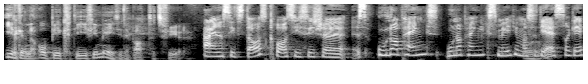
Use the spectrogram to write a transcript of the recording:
irgendeine objektive Mediendebatte zu führen. Einerseits das quasi, es ist ein, ein unabhängiges, unabhängiges Medium, also mhm. die SRG,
